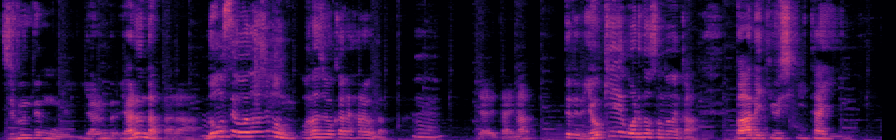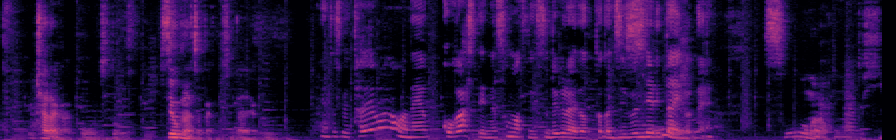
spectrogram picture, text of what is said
自分でもうやるんだやるんだったら、うん。どうせ同じもん、同じお金払うんだったら、うん。やりたいなって。で余計俺のそのなんかバーベキュー式たいキャラがこうちょっと強くなっちゃったかもしれない。大学。確かに食べ物をね焦がしてね粗末にするぐらいだったら自分でやりたいよね。そうなのほんとひ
